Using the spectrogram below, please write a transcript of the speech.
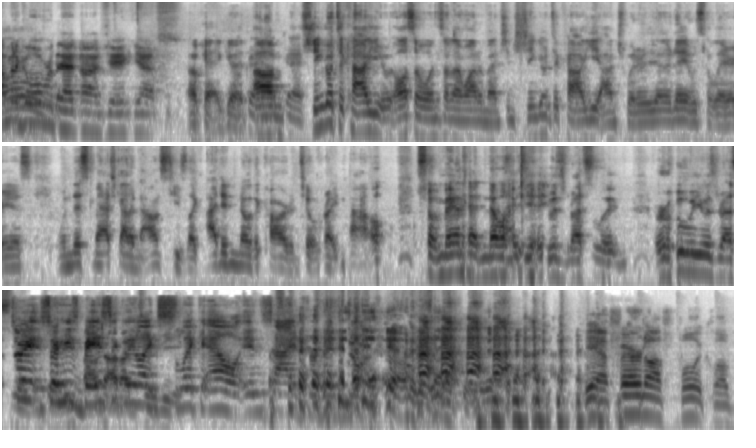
I'm gonna go Oh. over that, uh, Jake. Yes. Okay, good. Okay, um, okay. Shingo Takagi also one something I want to mention. Shingo Takagi on Twitter the other day it was hilarious when this match got announced. He's like, "I didn't know the card until right now." So man had no idea he was wrestling or who he was So, wrestling. he- so until he he's basically like TV. Slick L inside Forbidden Door. Yeah, Yeah, fair enough. Bullet Club.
